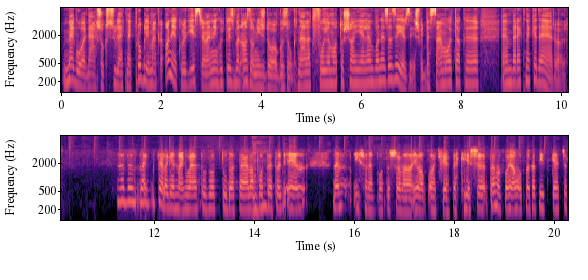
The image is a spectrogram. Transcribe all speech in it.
megoldások születnek problémákra, anélkül, hogy észrevennénk, hogy közben azon is dolgozunk. Nálad folyamatosan jelen van ez az érzés, hogy beszámoltak emberek neked erről? Hát meg, tényleg egy megváltozott tudatállapot, uh-huh. tehát hogy én nem ismerem pontosan a jobb agyféltekés tanfolyamoknak a titkát, csak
